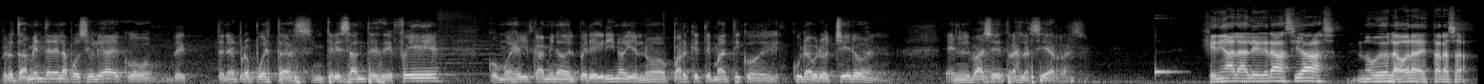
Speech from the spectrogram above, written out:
Pero también tener la posibilidad de, tener propuestas interesantes de fe, como es el Camino del Peregrino y el nuevo parque temático de Cura Brochero en, el Valle de Tras las Sierras. Genial, Ale, gracias. No veo la hora de estar allá.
